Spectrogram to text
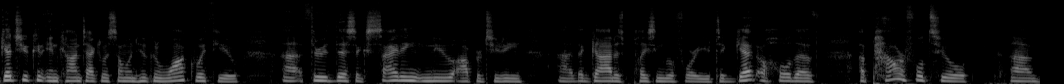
get you in contact with someone who can walk with you uh, through this exciting new opportunity uh, that God is placing before you to get a hold of a powerful tool. Um,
